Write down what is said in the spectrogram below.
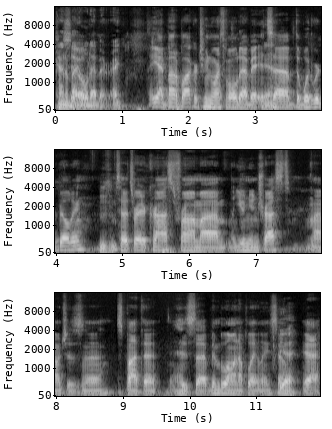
kind of by Old Ebbitt, right? Yeah, about a block or two north of Old Ebbitt. It's Yeah. uh, the Woodward Building. So it's right across from um, Union Trust, which is a spot that has uh, been blowing up lately. So Yeah. yeah.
